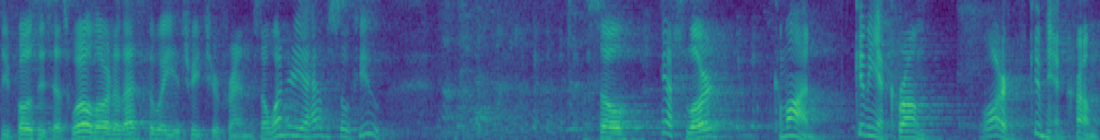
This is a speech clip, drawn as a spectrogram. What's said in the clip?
She supposedly says, well, Lord, that's the way you treat your friends. No wonder you have so few. so, yes, Lord, come on, give me a crumb. Lord, give me a crumb.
